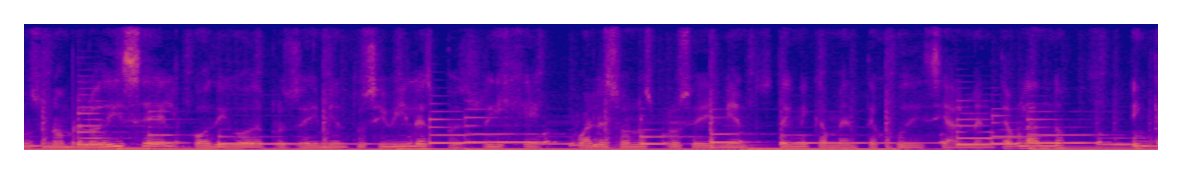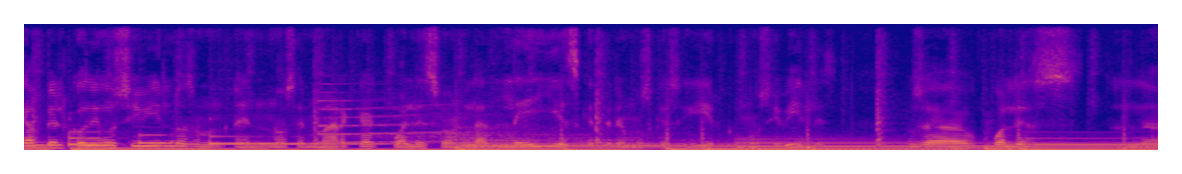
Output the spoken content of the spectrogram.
como su nombre lo dice, el Código de Procedimientos Civiles pues rige cuáles son los procedimientos técnicamente judicialmente hablando. En cambio el Código Civil nos, nos enmarca cuáles son las leyes que tenemos que seguir como civiles. O sea, cuál es la,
